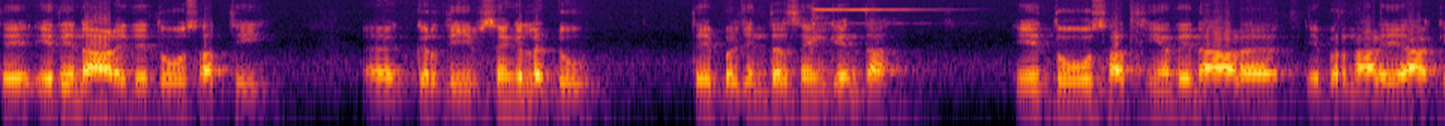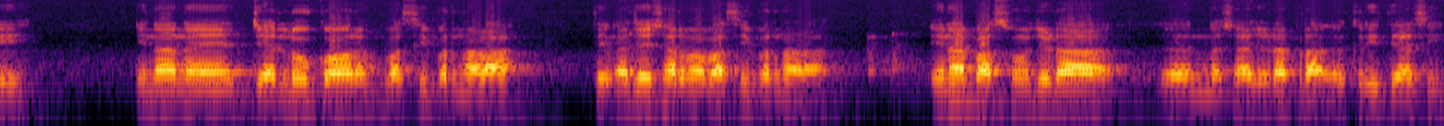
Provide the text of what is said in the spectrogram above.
ਤੇ ਇਹਦੇ ਨਾਲ ਇਹਦੇ ਦੋ ਸਾਥੀ ਗੁਰਦੀਪ ਸਿੰਘ ਲੱਡੂ ਤੇ ਬਲਜਿੰਦਰ ਸਿੰਘ ਗੇਂਦਾ। ਇਹ ਦੋ ਸਾਥੀਆਂ ਦੇ ਨਾਲ ਇਹ ਬਰਨਾਲੇ ਆ ਕੇ ਇਹਨਾਂ ਨੇ ਜੈਲੋ ਕੌਰ ਵਾਸੀ ਬਰਨਾਲਾ ਤੇ ਅਜੇ ਸ਼ਰਮਾ ਵਾਸੀ ਬਰਨਾਲਾ ਇਹਨਾਂ ਪਾਸੋਂ ਜਿਹੜਾ ਨਸ਼ਾ ਜਿਹੜਾ ਪ੍ਰਾ- ਖਰੀਦਿਆ ਸੀ,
